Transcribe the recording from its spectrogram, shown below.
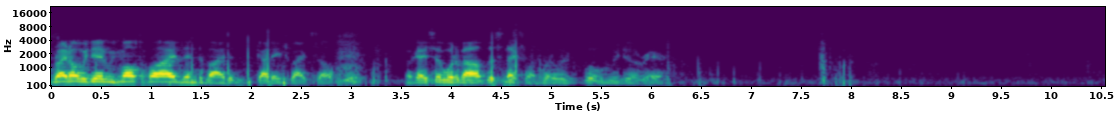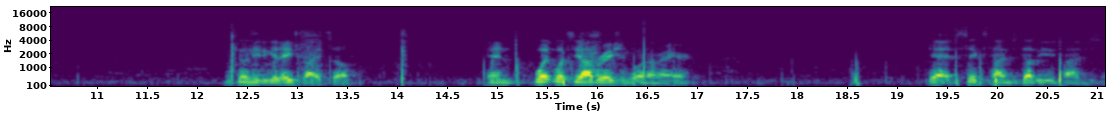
right, all we did, we multiplied, then divided, got h by itself. Okay, so what about this next one? What do we, what would we do over here? We still need to get h by itself. And what, what's the operation going on right here? Yeah, it's six times w times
